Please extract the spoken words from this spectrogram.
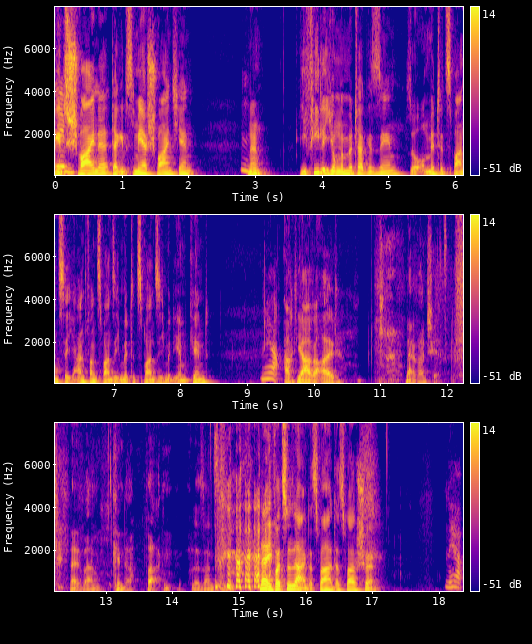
Leben. Schweine, da gibt's Meerschweinchen. Ne? Je viele junge Mütter gesehen, so um Mitte 20, Anfang 20, Mitte 20 mit ihrem Kind, Ja. acht Jahre alt. Nein, war ein Scherz. Nein, waren Kinderwagen oder sonst. Nein, ich wollte es nur sagen, das war, das war schön. Ja.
